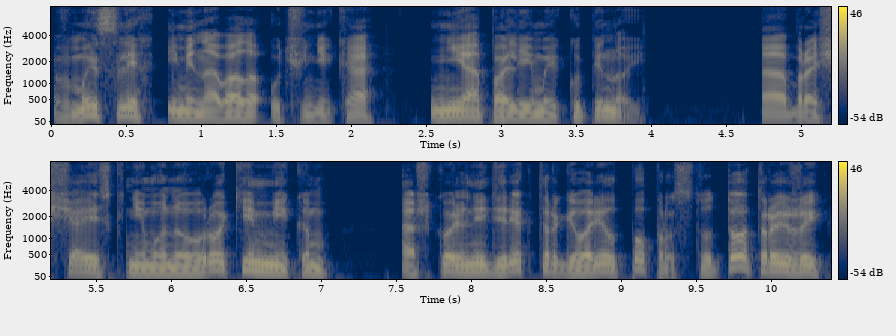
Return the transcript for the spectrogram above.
в мыслях именовала ученика неопалимой купиной, а обращаясь к нему на уроке Миком, а школьный директор говорил попросту «тот рыжий»,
